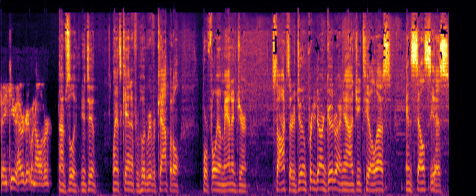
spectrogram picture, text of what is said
Thank you. Have a great one, Oliver. Absolutely. You too. Lance Cannon from Hood River Capital, portfolio manager. Stocks that are doing pretty darn good right now GTLS and Celsius.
